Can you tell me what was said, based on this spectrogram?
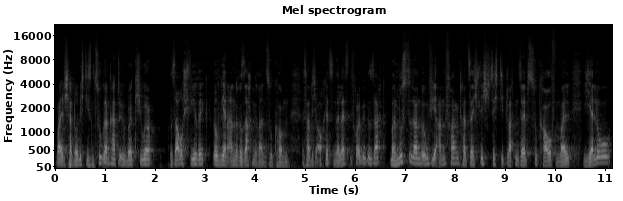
weil ich halt noch nicht diesen Zugang hatte über Cure, sau schwierig, irgendwie an andere Sachen ranzukommen. Das hatte ich auch jetzt in der letzten Folge gesagt. Man musste dann irgendwie anfangen, tatsächlich sich die Platten selbst zu kaufen, weil Yellow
